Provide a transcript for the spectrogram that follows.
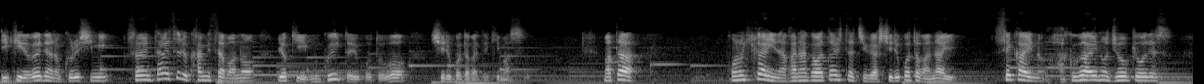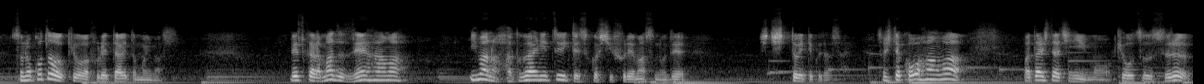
生きる上での苦しみそれに対する神様の良き報いということを知ることができます。またこの機会になかなか私たちが知ることがない世界の迫害の状況です。そのことを今日は触れたいと思います。ですからまず前半は今の迫害について少し触れますので知っておいてください。そして後半は私たちにも共通する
